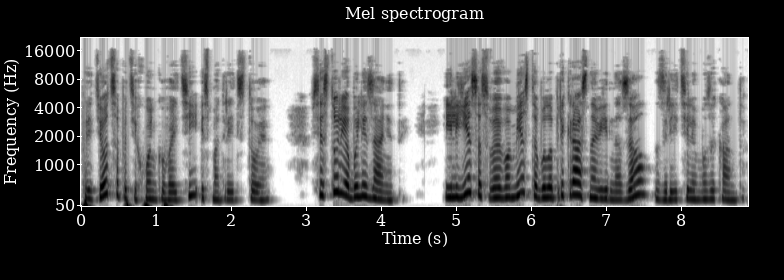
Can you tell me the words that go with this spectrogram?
придется потихоньку войти и смотреть стоя. Все стулья были заняты. Илье со своего места было прекрасно видно зал, зрителей, музыкантов.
